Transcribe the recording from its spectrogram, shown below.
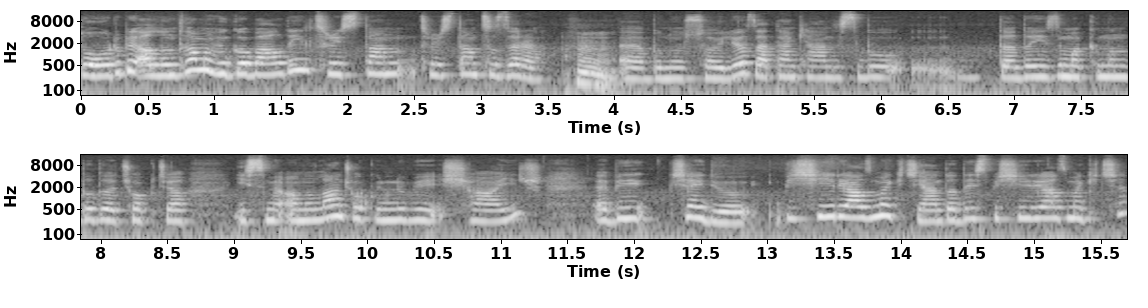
doğru bir alıntı ama Hugo Ball değil Tristan Tristan Tzara Hmm. e, bunu söylüyor. Zaten kendisi bu e, Dadaizm akımında da çokça ismi anılan çok ünlü bir şair. E, Bir şey diyor, bir şiir yazmak için yani Dadaist bir şiir yazmak için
